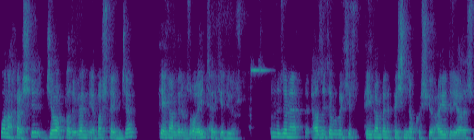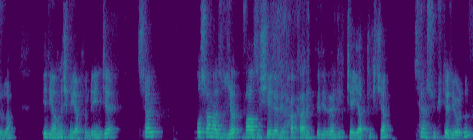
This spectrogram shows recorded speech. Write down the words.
Ona karşı cevapları vermeye başlayınca Peygamberimiz orayı terk ediyor. Bunun üzerine Hazreti Ebu Bekir peygamberin peşinden koşuyor. Hayırdır ya Resulallah? Bir yanlış mı yaptım deyince sen o sana bazı şeyleri, hakaretleri verdikçe, yaptıkça sen sükut ediyordun.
